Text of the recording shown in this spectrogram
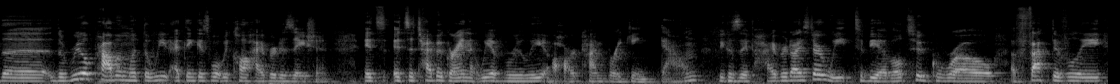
the the real problem with the wheat. I think is what we call hybridization. It's it's a type of grain that we have really a hard time breaking down because they've hybridized our wheat to be able to grow effectively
